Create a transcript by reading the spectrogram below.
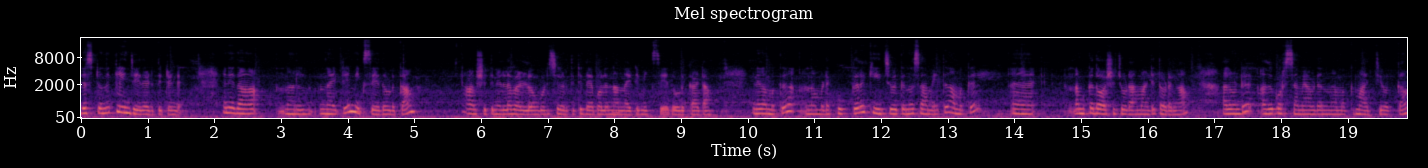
ജസ്റ്റ് ഒന്ന് ക്ലീൻ ചെയ്തെടുത്തിട്ടുണ്ട്. ഇനി ഇതാ നന്നായിട്ട് മിക്സ് ചെയ്ത് കൊടുക്കാം. ആവശ്യത്തിനുള്ള വെള്ളവും കൂടി ചേർത്തിട്ട് ഇതേപോലെ നന്നായിട്ട് മിക്സ് ചെയ്ത് കൊടുക്കാം കേട്ടോ ഇനി നമുക്ക് നമ്മുടെ കുക്കർ കീച്ച് വെക്കുന്ന സമയത്ത് നമുക്ക് നമുക്ക് ദോശ ചൂടാൻ വേണ്ടി തുടങ്ങാം. അതുകൊണ്ട് അത് കുറച്ച് സമയം അവിടെ നിന്ന് നമുക്ക് മാറ്റി വെക്കാം.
